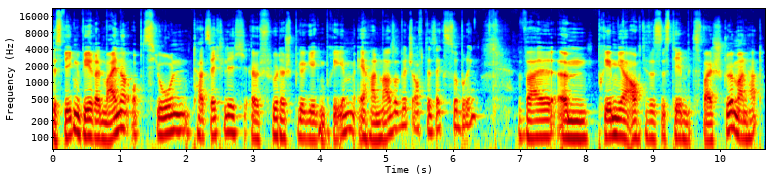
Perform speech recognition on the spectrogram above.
Deswegen wäre meine Option tatsächlich äh, für das Spiel gegen Bremen Erhan Masovic auf der 6 zu bringen, weil ähm, Bremen ja auch dieses System mit zwei Stürmern hat.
